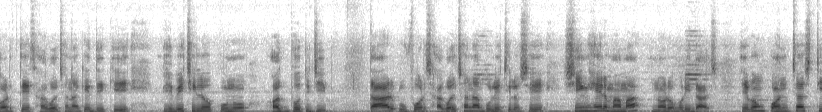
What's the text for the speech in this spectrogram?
গর্তে ছাগলছানাকে দেখে ভেবেছিল কোনো অদ্ভুত জীব। তার উপর ছাগলছানা বলেছিল সে সিংহের মামা নরহরি দাস এবং পঞ্চাশটি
